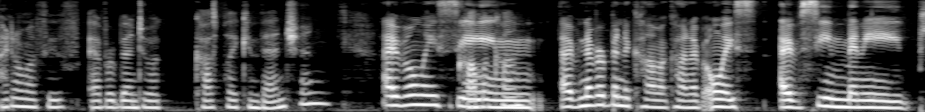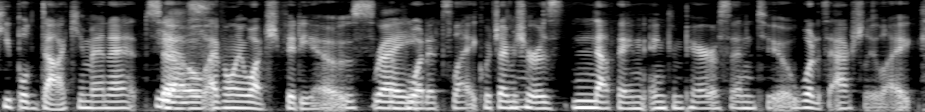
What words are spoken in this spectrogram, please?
I don't know if you've ever been to a cosplay convention. I've only seen. Comic-Con? I've never been to Comic Con. I've only. I've seen many people document it, so Yes. I've only watched videos Right. of what it's like, which I'm Yeah. sure is nothing in comparison to what it's actually like.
